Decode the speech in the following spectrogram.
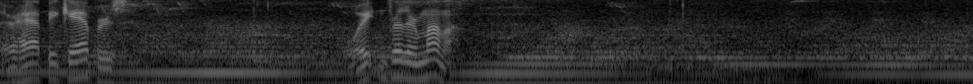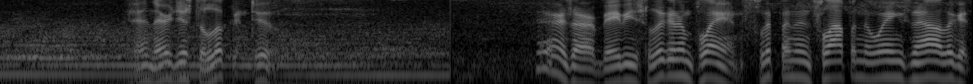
they're happy campers waiting for their mama. And they're just a looking too. There's our babies. Look at them playing. Flipping and flopping the wings now. Look at.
